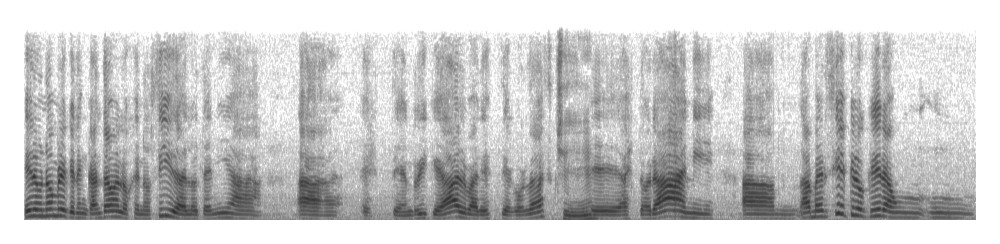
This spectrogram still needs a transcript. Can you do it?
Era un hombre que le encantaban los genocidas, lo tenía a este, Enrique Álvarez, ¿te acordás? Sí. Eh, a Storani, a, a Mercier creo que era un,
